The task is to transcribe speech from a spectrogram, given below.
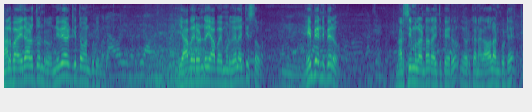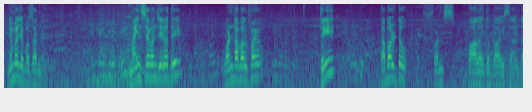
నలభై ఐదు ఆడుతుండ్రు నువ్వే అడిగిద్దాం అనుకుంటే మళ్ళీ? యాభై రెండు యాభై మూడు వేలు అయితే ఇస్తావు. ఏం పేరు నీ పేరు? నరసింహులు అంట రైతు పేరు. ఎవరికైనా కావాలనుకుంటే నెంబర్ చెప్పు సార్ నీది. Nine seven zero three one double five three double two. ఫండ్స్ పాలు అయితే బాగిస్తుందంట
